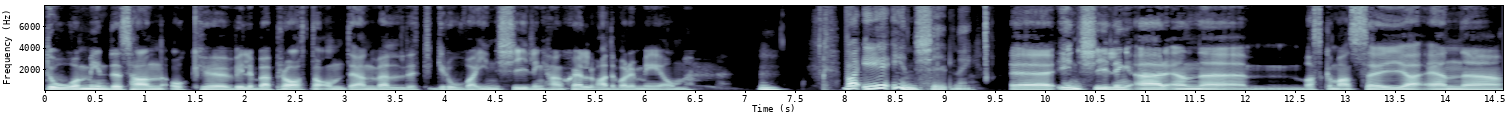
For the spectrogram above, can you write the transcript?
då mindes han och eh, ville börja prata om den väldigt grova inkilning han själv hade varit med om. Mm. Vad är inkilning? Eh, inkilning är en, eh, vad ska man säga, en eh,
